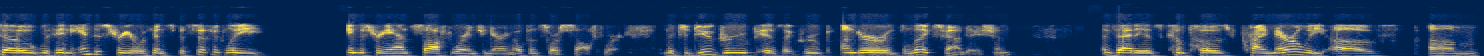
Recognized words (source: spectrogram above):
So within industry or within specifically industry and software engineering, open source software. The To-Do group is a group under the Linux Foundation that is composed primarily of um,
